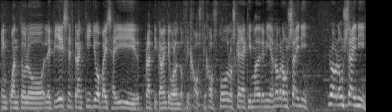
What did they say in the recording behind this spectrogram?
en cuanto lo, le pilléis el tranquillo vais a ir prácticamente volando. Fijaos, fijaos todos los que hay aquí, madre mía, no habrá un Shiny. ¿No habrá un Shiny?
